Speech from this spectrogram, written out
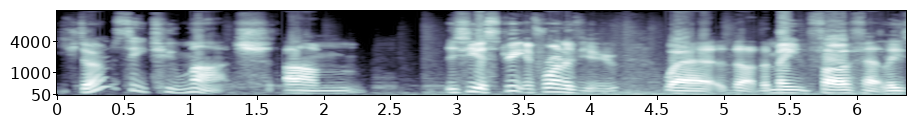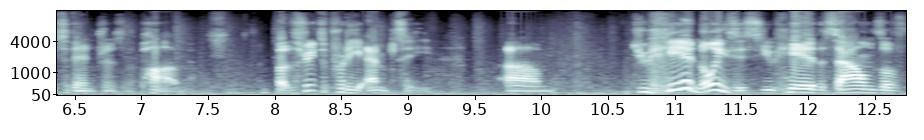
you don't see too much. Um, you see a street in front of you where the, the main thoroughfare leads to the entrance of the pub, but the streets are pretty empty. Um, you hear noises. You hear the sounds of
